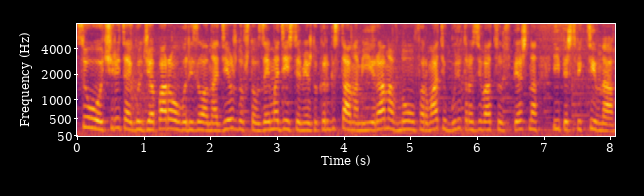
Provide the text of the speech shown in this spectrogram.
В свою очередь Айгуль Джапарова выразила надежду, что взаимодействие между Кыргызстаном и Ираном в новом формате будет развиваться успешно и перспективно.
